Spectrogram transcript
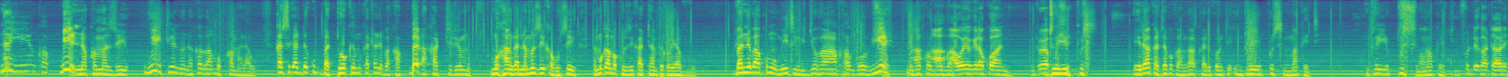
naye nka nakamazeyo wiiki eno nakagamba okukamalawo kasigadde kubba ttooke mukatale bakakube bakattiremu mukanga namuziika kusi namugamba kuziika tampeko yavu banne bako mu meeting gyo bakagobye awoyogera kwani Mutwe wa ntuye pusi. pusi era akatabo kange akaliko nti ntuye pusi market. Ntuye pusi market. nfudde katale.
